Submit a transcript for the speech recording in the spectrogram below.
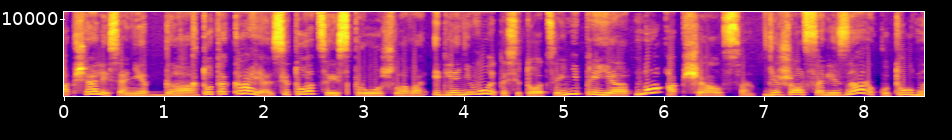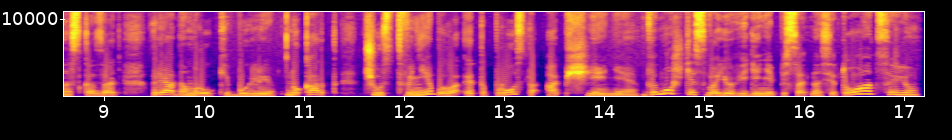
Общались они, да. Кто такая? Ситуация из прошлого. И для него эта ситуация неприятна, но общался. Держался ли за руку, трудно сказать. Рядом руки были, но карт чувств не было. Это просто общение. Вы можете свое видение писать на ситуацию.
